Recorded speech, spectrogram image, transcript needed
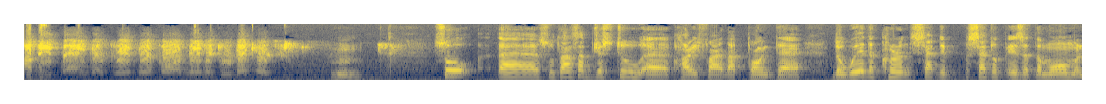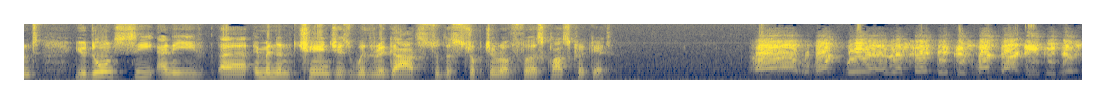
Habib Bank. I played there for nearly two decades. So, uh, Sultan Sahib, just to uh, clarify that point there, the way the current setup, setup is at the moment, you don't see any uh, imminent changes with regards to the structure of first class cricket. Uh, what we, as I said, it is not that easy just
